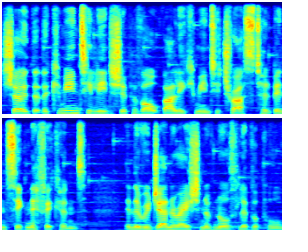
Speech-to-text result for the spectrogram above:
showed that the community leadership of Alt Valley Community Trust had been significant in the regeneration of North Liverpool.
